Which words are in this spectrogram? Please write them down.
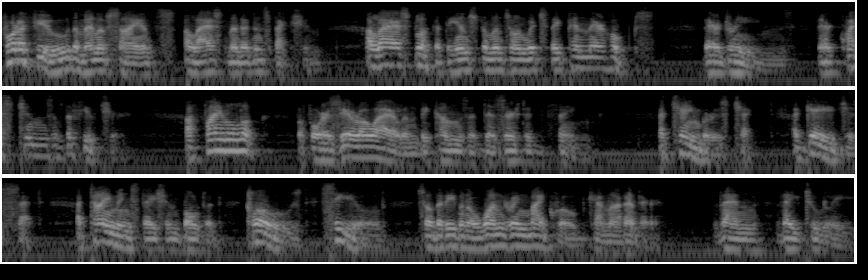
For a few, the men of science, a last-minute inspection, a last look at the instruments on which they pin their hopes, their dreams, their questions of the future. A final look before Zero Island becomes a deserted thing. A chamber is checked, a gauge is set, a timing station bolted, closed, sealed, so that even a wandering microbe cannot enter. Then they too leave.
